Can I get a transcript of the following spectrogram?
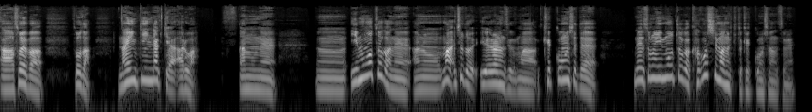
あ、そういえば、そうだ。19ラッキーあるわ。あのね、うん、妹がね、あの、まあ、ちょっといろいろあるんですけど、まあ、結婚してて、で、その妹が鹿児島の人と結婚したんですよね。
